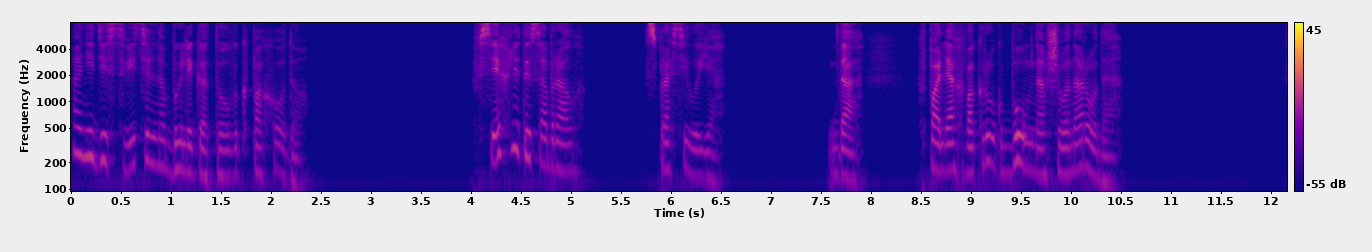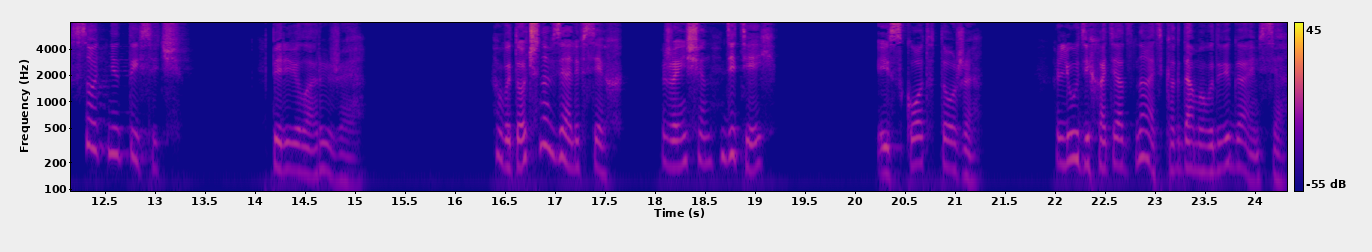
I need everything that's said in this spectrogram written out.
они действительно были готовы к походу. «Всех ли ты собрал?» – спросила я. «Да, в полях вокруг бум нашего народа». «Сотни тысяч», – перевела рыжая. «Вы точно взяли всех? Женщин, детей?» «И скот тоже», Люди хотят знать, когда мы выдвигаемся.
